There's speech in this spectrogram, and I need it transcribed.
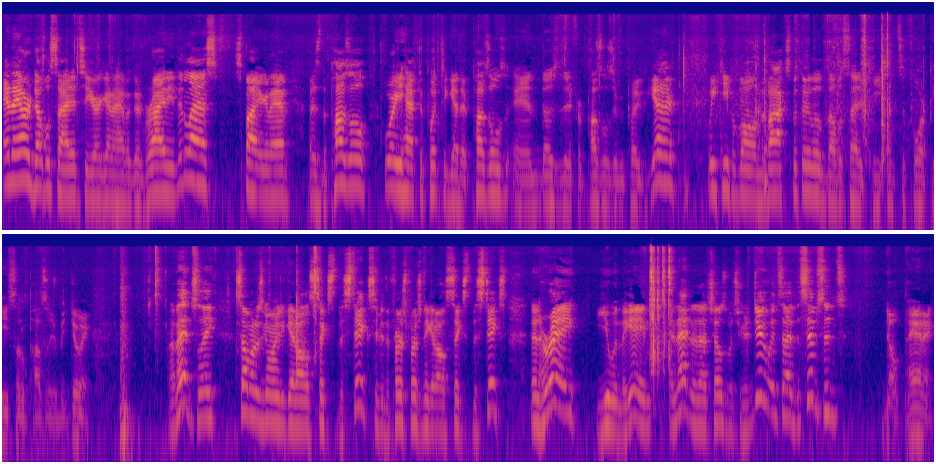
and they are double sided, so you're going to have a good variety. The last spot you're going to have is the puzzle, where you have to put together puzzles, and those are the different puzzles you'll be putting together. We keep them all in the box, but they're little double sided pieces. It's a four piece little puzzle you'll be doing. Eventually, someone is going to get all six of the sticks. If you're the first person to get all six of the sticks, then hooray, you win the game. And that, in a nutshell, is what you're going to do inside The Simpsons. Don't panic.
